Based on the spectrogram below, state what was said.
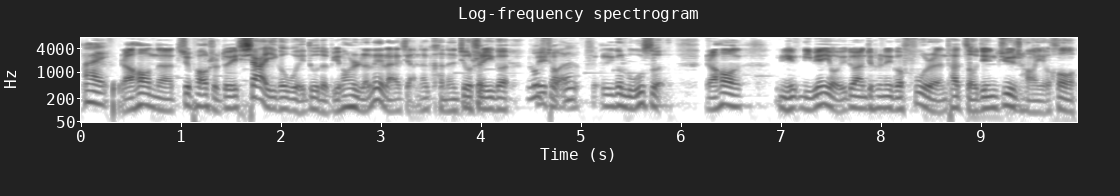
哎，然后呢，这泡屎对下一个维度的，比方说人类来讲，那可能就是一个芦非常笋一个芦笋。然后里里边有一段，就是那个妇人她走进剧场以后，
